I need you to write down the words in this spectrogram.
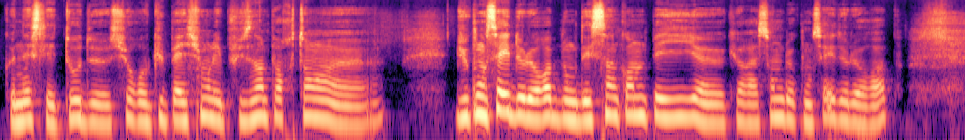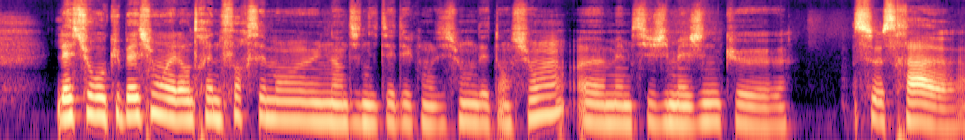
connaissent les taux de suroccupation les plus importants du Conseil de l'Europe, donc des 50 pays que rassemble le Conseil de l'Europe. La suroccupation, elle entraîne forcément une indignité des conditions de détention, euh, même si j'imagine que ce sera euh,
